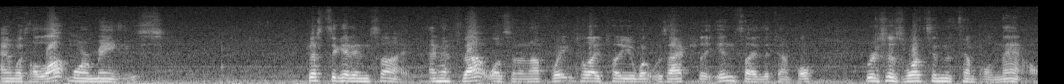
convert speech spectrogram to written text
and with a lot more maze, just to get inside. And if that wasn't enough, wait until I tell you what was actually inside the temple, versus what's in the temple now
